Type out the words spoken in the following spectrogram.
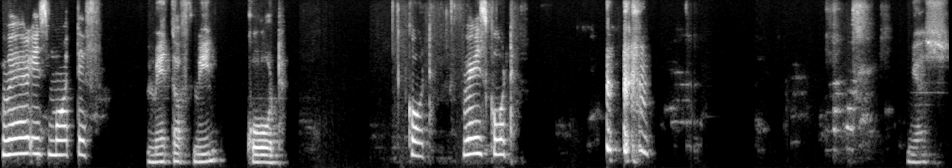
Where is Motif? Metaf mean coat Coat. Where is coat? yes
